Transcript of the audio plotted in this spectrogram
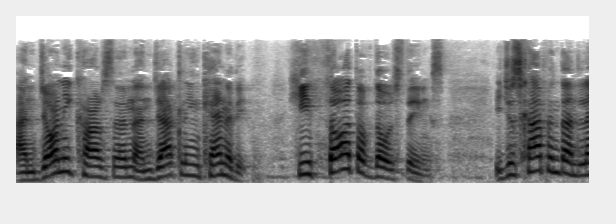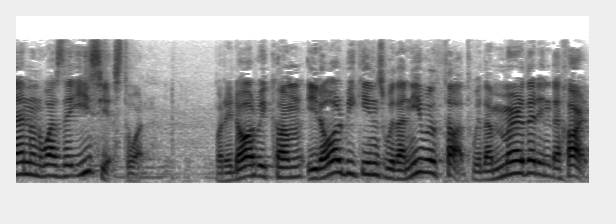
and Johnny Carson and Jacqueline Kennedy. He thought of those things. It just happened that Lennon was the easiest one. But it all become it all begins with an evil thought, with a murder in the heart.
